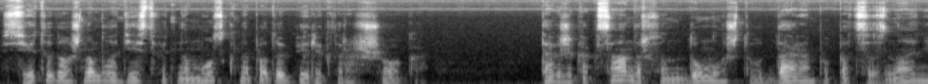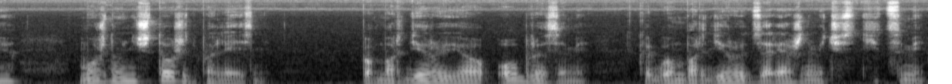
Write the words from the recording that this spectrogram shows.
Все это должно было действовать на мозг наподобие электрошока – так же, как Сандерс, он думал, что ударом по подсознанию можно уничтожить болезнь, бомбардируя ее образами, как бомбардируют заряженными частицами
